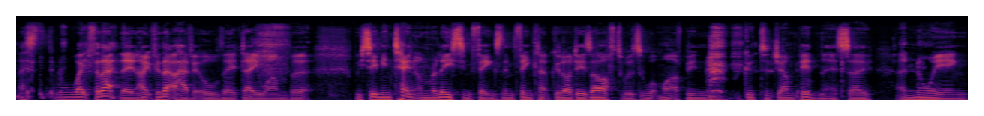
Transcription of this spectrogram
Let's we'll wait for that then. Hopefully that'll have it all there day one. But we seem intent on releasing things, then thinking up good ideas afterwards of what might have been good to jump in there. So annoying.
